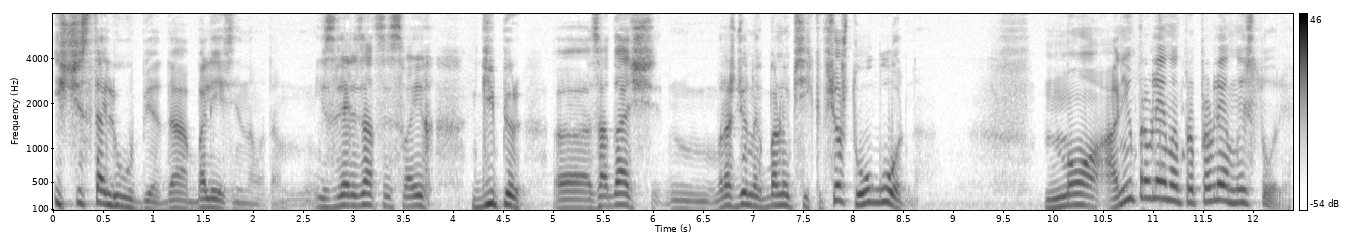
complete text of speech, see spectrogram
из честолюбия, да, болезненного, там, из реализации своих гипер э, рожденных больной психикой, все что угодно но они управляемая, проправляемая история.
